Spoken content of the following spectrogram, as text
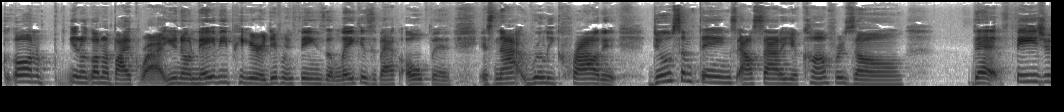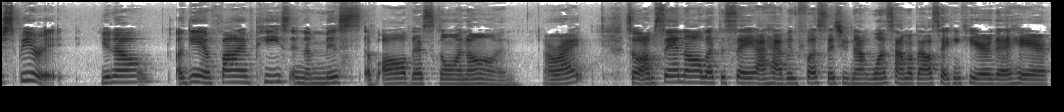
go on you know go on a bike ride. You know, Navy Pier, different things. The lake is back open. It's not really crowded. Do some things outside of your comfort zone that feeds your spirit. You know, again, find peace in the midst of all that's going on. All right. So I'm saying all that to say I haven't fussed at you not one time about taking care of that hair.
